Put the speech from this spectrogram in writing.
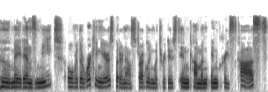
who made ends meet over their working years but are now struggling with reduced income and increased costs,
